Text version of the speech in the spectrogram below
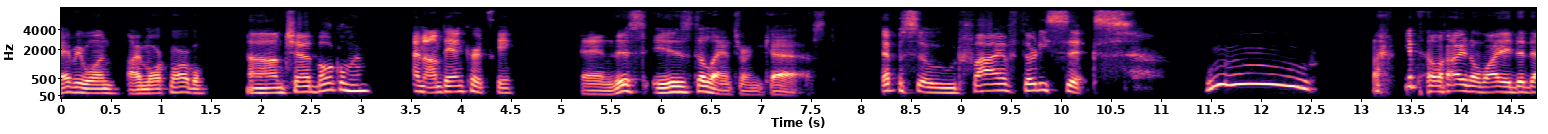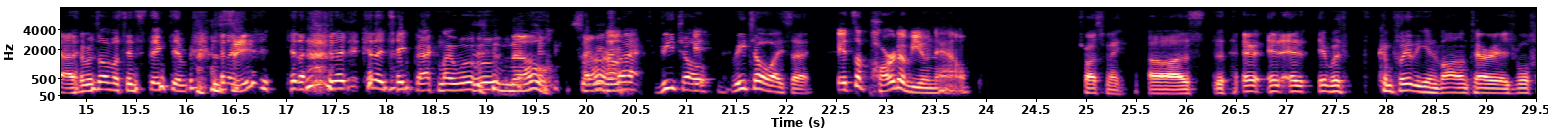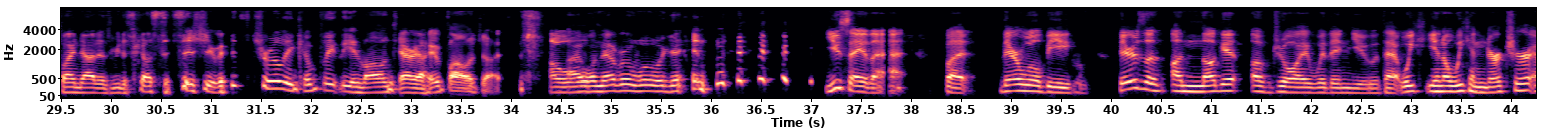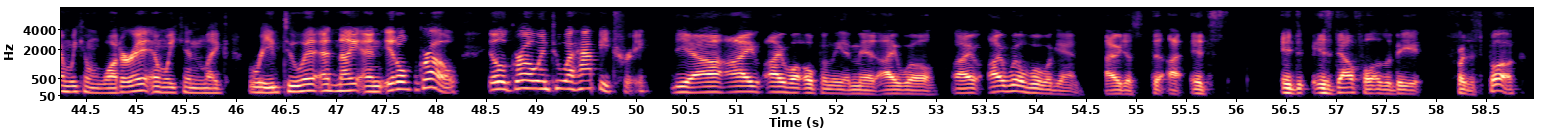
Hey everyone, I'm Mark Marble, I'm Chad Bokelman. And I'm Dan Kurtzky. and this is the Lantern Cast. Episode 536. Woo! Yep. I don't know why I did that. It was almost instinctive. Can See? I, can I can I can I take back my woohoo? no, I sorry. retract. Veto. It- veto. I say. It's a part of you now. Trust me. Uh, it, it, it, was completely involuntary, as we'll find out as we discuss this issue. It's truly completely involuntary. I apologize. Oh, I will never woo again. you say that, but there will be there's a, a nugget of joy within you that we you know we can nurture and we can water it and we can like read to it at night and it'll grow. It'll grow into a happy tree. Yeah, I I will openly admit I will I I will woo again. I just uh, it's it is doubtful it'll be for this book,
